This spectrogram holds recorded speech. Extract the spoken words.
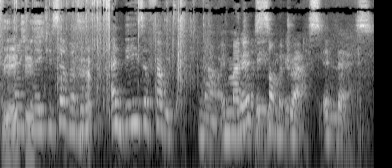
The 80s. 1987. and these are fabulous. Now, imagine Very a summer good. dress in this.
